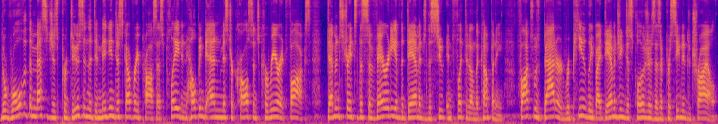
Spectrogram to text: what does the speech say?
The role that the messages produced in the Dominion discovery process played in helping to end Mr. Carlson's career at Fox demonstrates the severity of the damage the suit inflicted on the company. Fox was battered repeatedly by damaging disclosures as it proceeded to trial.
